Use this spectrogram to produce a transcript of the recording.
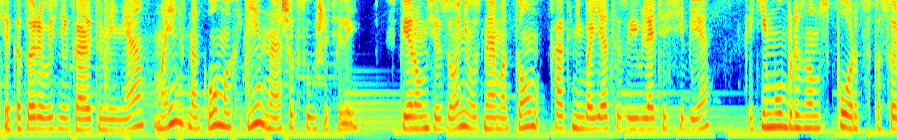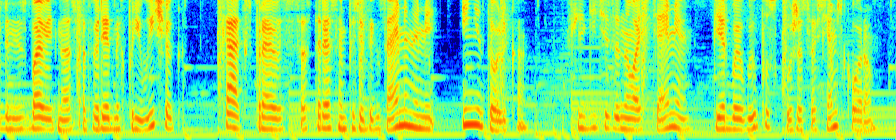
те, которые возникают у меня, моих знакомых и наших слушателей. В первом сезоне узнаем о том, как не бояться заявлять о себе, каким образом спорт способен избавить нас от вредных привычек, как справиться со стрессом перед экзаменами и не только. Следите за новостями, первый выпуск уже совсем скоро.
